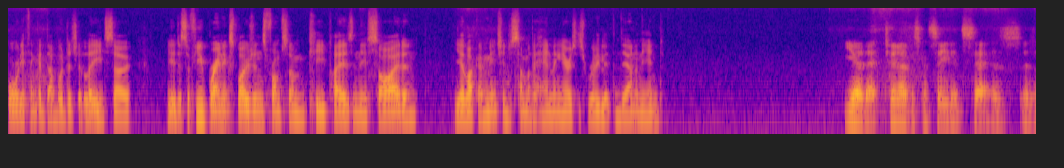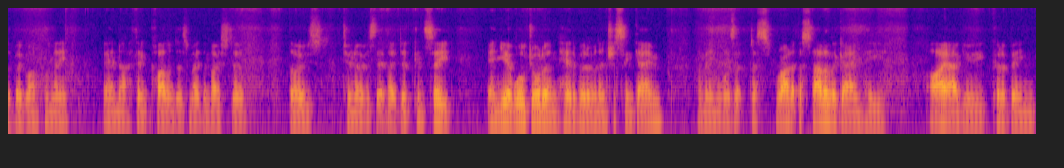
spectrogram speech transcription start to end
already think a double digit lead. So yeah, just a few brain explosions from some key players in their side, and yeah, like I mentioned, just some of the handling errors just really let them down in the end. Yeah, that turnovers conceded stat is, is a big one for me, and I think Highlanders made the most of those turnovers that they did concede. And yeah, Will Jordan had a bit of an interesting game. I mean, was it just right at the start of the game? He, I argue, he could have been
